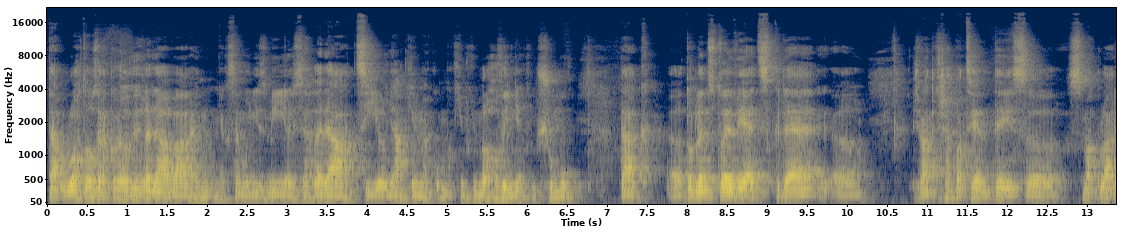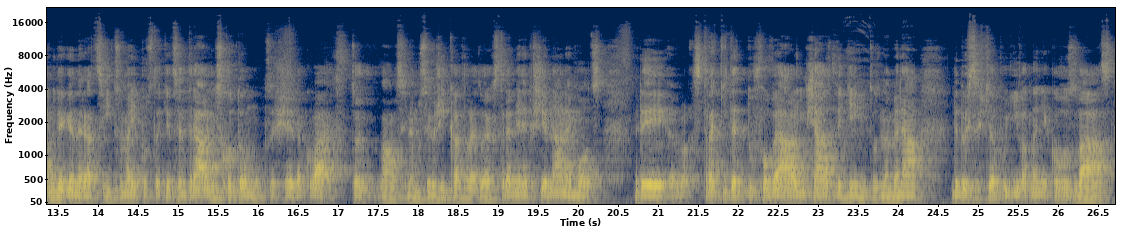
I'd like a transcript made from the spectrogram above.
ta úloha toho zrakového vyhledávání, jak jsem o ní zmínil, že se hledá cíl v nějakým jako, nějakým mlhovině, nějakým šumu, tak Eh, tohle je věc, kde eh, když máte třeba pacienty s, s makulární degenerací, co mají v podstatě centrální schotomu, což je taková, to vám asi nemusím říkat, ale je to extrémně nepříjemná nemoc, kdy eh, ztratíte tu foveální část vidění. To znamená, kdybych se chtěl podívat na někoho z vás,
